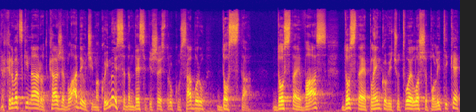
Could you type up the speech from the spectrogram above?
da hrvatski narod kaže vladajućima koji imaju 76 ruku u saboru dosta. Dosta je vas, dosta je Plenkoviću tvoje loše politike,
